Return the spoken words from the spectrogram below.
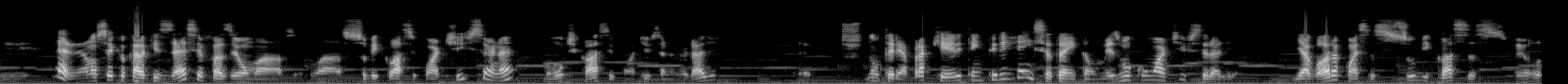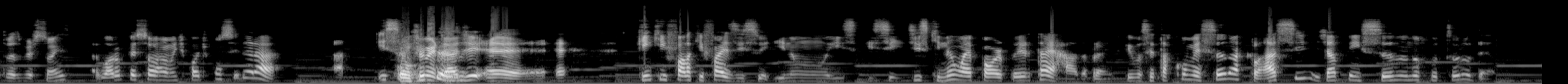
é, a não ser que o cara quisesse fazer uma, uma subclasse com Artificer, né? Uma multiclasse com Artificer, na verdade. É, não teria para que ele ter inteligência até então, mesmo com o Artificer ali. E agora, com essas subclasses, outras versões, agora o pessoal realmente pode considerar. Ah, isso com de certeza. verdade é, é, é, Quem que fala que faz isso e, não, e, e se diz que não é power player tá errado pra mim. Porque você tá começando a classe já pensando no futuro dela.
